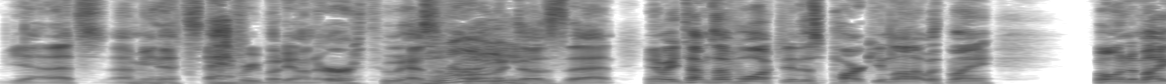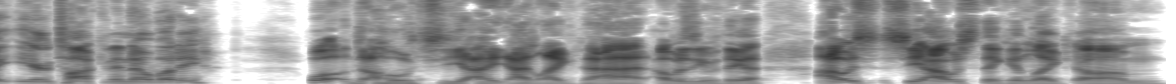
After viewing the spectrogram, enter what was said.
Yeah, that's. I mean, that's everybody on Earth who has a phone who does that. You know how many times I've walked into this parking lot with my phone in my ear, talking to nobody? Well, oh, see, I, I like that. I wasn't even thinking. I was see, I was thinking like um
